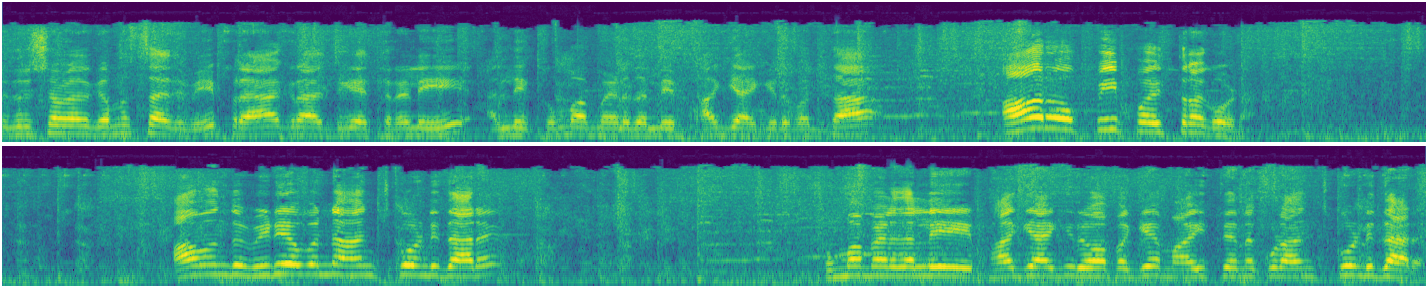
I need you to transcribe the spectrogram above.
ಈ ಗಮನಿಸ್ತಾ ಇದೀವಿ ಪ್ರಯಾಗ್ರಾಜ್ಗೆ ತೆರಳಿ ಅಲ್ಲಿ ಕುಂಭಮೇಳದಲ್ಲಿ ಭಾಗಿಯಾಗಿರುವಂತ ಆರೋಪಿ ಪವಿತ್ರಗೌಡ. ಆ ಒಂದು ವಿಡಿಯೋವನ್ನು ಹಂಚಿಕೊಂಡಿದ್ದಾರೆ. ಕುಂಭಮೇಳದಲ್ಲಿ ಭಾಗಿಯಾಗಿರುವ ಬಗ್ಗೆ ಮಾಹಿತಿಯನ್ನು ಕೂಡ ಹಂಚಿಕೊಂಡಿದ್ದಾರೆ.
